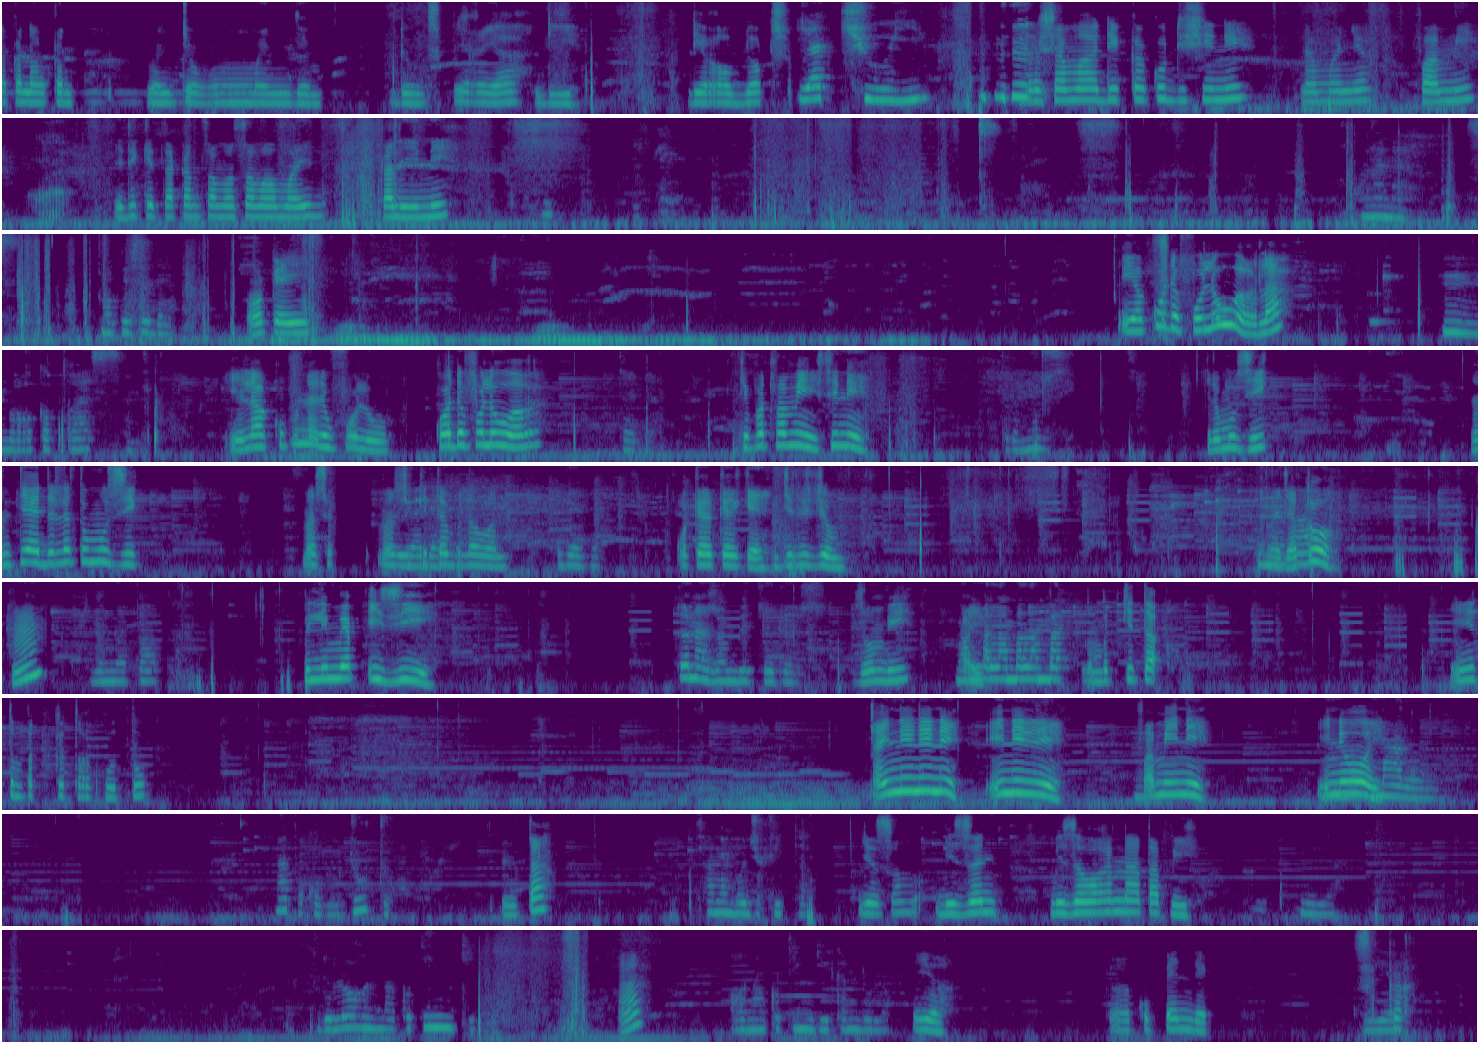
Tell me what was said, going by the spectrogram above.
kita kan akan mencoba main game Doom Sphere ya di di Roblox Ya cuy. bersama adik aku di sini namanya Fami. Jadi kita akan sama-sama main kali ini. Mana? Oke sudah. Oke. Ya aku ada follower lah. Hmm, baru keperasan. Yelah aku pun ada follow. Kau ada follower? Tidak. Cepat Fami, sini. Ada musik. Ada musik. Nanti adalah tuh musik. Masuk masuk Iya, kita ada, berlawan. Ada ada. Oke oke oke. Jadi jom. Ini jatuh. Hmm? Pilih map easy. Itu nah zombie terus. Zombie. Ayo. Lambat lambat lambat. Lambat kita. Ini tempat terkutuk. Nah ini nih nih. Ini nih. Fami ini. Ini woi. Kenapa kau duduk? Entah. Sama baju kita. Ya sama. Bisa bisa warna tapi. Iya. Dulu orang aku tinggi. Hah? Orang aku tinggi kan dulu. Iya. Kalau aku pendek. Iya. Sekar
